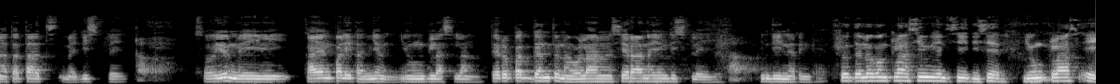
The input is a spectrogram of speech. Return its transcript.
Natatouch, may display. Oo. So yun, may kayang palitan yun, yung glass lang. Pero pag ganito na, wala na, sira na yung display. Oo. Hindi na rin. So dalawang klase yung LCD, sir. Yung class A,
